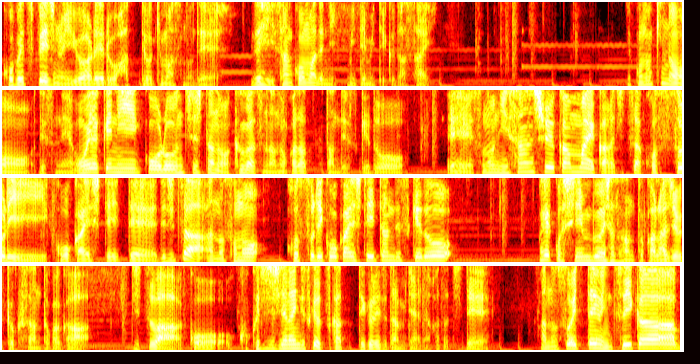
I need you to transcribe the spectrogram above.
個別ページの URL を貼っておきますので、ぜひ参考までに見てみてください。この機能ですね、公にこうローンチしたのは9月7日だったんですけど、えー、その2、3週間前から実はこっそり公開していて、で、実はあの、そのこっそり公開していたんですけど、結構新聞社さんとかラジオ局さんとかが、実はこう、告知してないんですけど使ってくれてたみたいな形で、あの、そういったように追加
